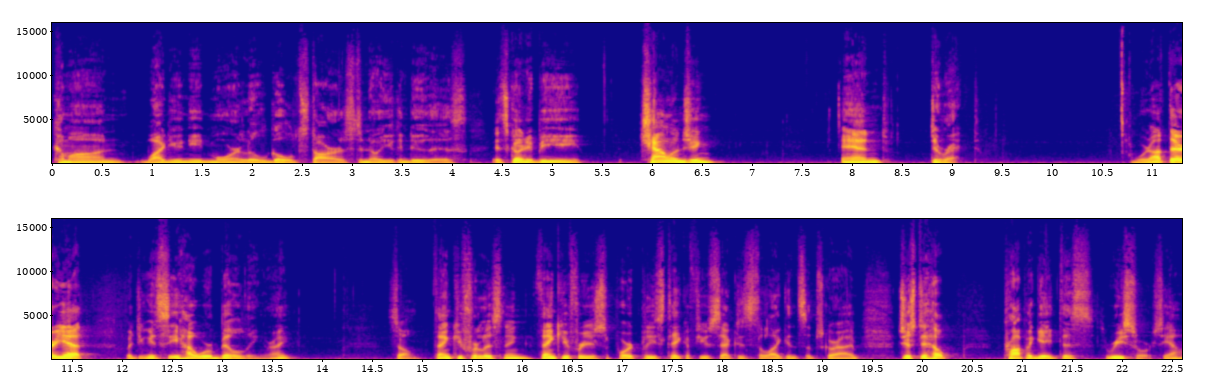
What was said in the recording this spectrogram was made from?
come on, why do you need more little gold stars to know you can do this? It's going to be challenging and direct. We're not there yet, but you can see how we're building, right? So, thank you for listening. Thank you for your support. Please take a few seconds to like and subscribe just to help propagate this resource, yeah?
